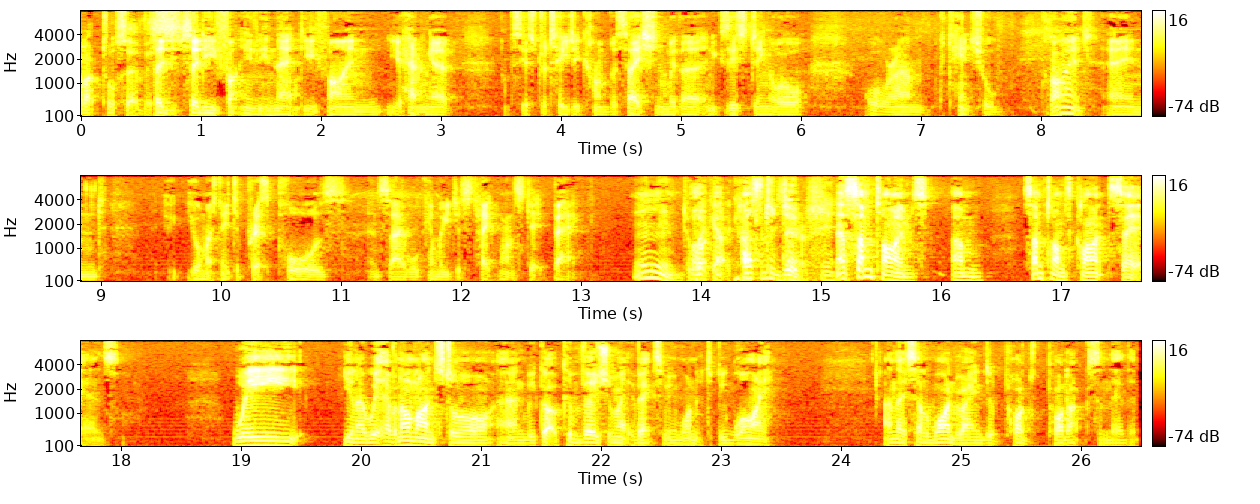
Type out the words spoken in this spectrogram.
product or service? So, so do you find in, that do you find you're having a obviously a strategic conversation with a, an existing or or um, potential client, and you almost need to press pause and say, well, can we just take one step back to work out the I often do. Right? Now, sometimes, um, sometimes client says, we, you know, we have an online store and we've got a conversion rate of X and we want it to be Y. And they sell a wide range of prod- products and they're the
